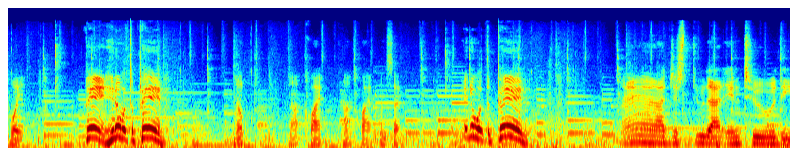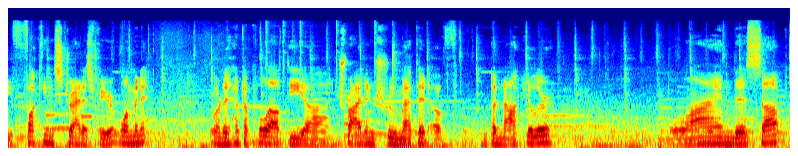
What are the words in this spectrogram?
Wait. Pan! Hit him with the pan! Nope. Not quite. Not quite. One sec. Hit him with the pin! And I just threw that into the fucking stratosphere. One minute. We're gonna have to pull out the uh, tried and true method of binocular. Line this up.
